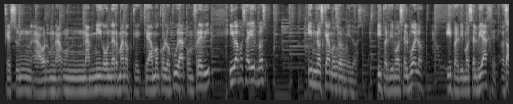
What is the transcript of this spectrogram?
que es un, ahora una- un amigo, un hermano que, que amo con locura, con Freddy. Íbamos a irnos y nos quedamos dormidos. Y perdimos el vuelo. Y perdimos el viaje. O sea,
